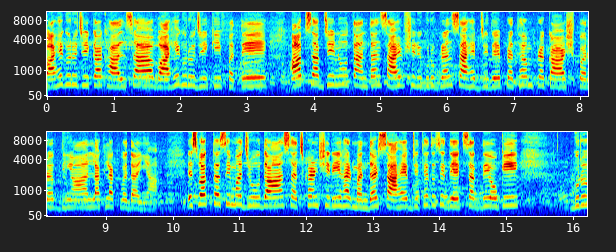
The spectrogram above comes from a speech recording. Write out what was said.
ਵਾਹਿਗੁਰੂ ਜੀ ਕਾ ਖਾਲਸਾ, ਵਾਹਿਗੁਰੂ ਜੀ ਕੀ ਫਤਿਹ। ਆਪ ਸਭ ਜੀ ਨੂੰ ਧੰਨ ਧੰਨ ਸਾਹਿਬ, ਸ੍ਰੀ ਗੁਰੂ ਗ੍ਰੰਥ ਸਾਹਿਬ ਜੀ ਦੇ ਪ੍ਰਥਮ ਪ੍ਰਕਾਸ਼ ਪਰਬ ਦੀਆਂ ਲੱਖ ਲੱਖ ਵਧਾਈਆਂ। ਇਸ ਵਕਤ ਅਸੀਂ ਮੌਜੂਦ ਹਾਂ ਸੱਚਖੰਡ ਸ੍ਰੀ ਹਰਮੰਦਰ ਸਾਹਿਬ, ਜਿੱਥੇ ਤੁਸੀਂ ਦੇਖ ਸਕਦੇ ਹੋ ਕਿ ਗੁਰੂ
